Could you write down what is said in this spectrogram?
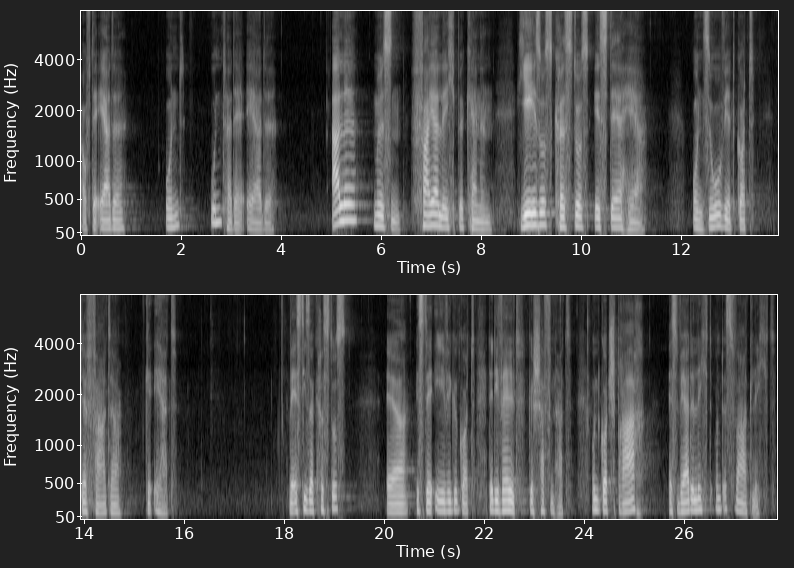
auf der Erde und unter der Erde. Alle müssen feierlich bekennen, Jesus Christus ist der Herr. Und so wird Gott, der Vater, geehrt. Wer ist dieser Christus? Er ist der ewige Gott, der die Welt geschaffen hat. Und Gott sprach, es werde Licht und es ward Licht.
